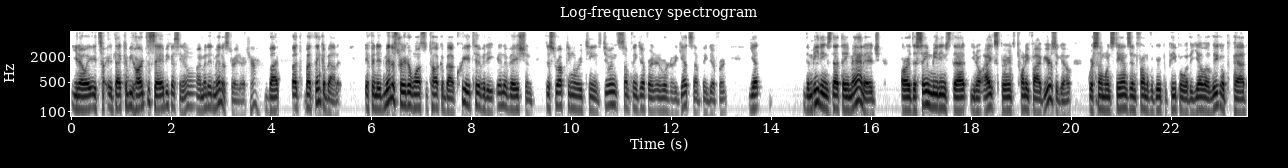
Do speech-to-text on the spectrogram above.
You know, it's it, that can be hard to say because you know I'm an administrator. Sure. But but but think about it. If an administrator wants to talk about creativity, innovation, disrupting routines, doing something different in order to get something different, yet the meetings that they manage are the same meetings that you know I experienced 25 years ago, where someone stands in front of a group of people with a yellow legal pad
